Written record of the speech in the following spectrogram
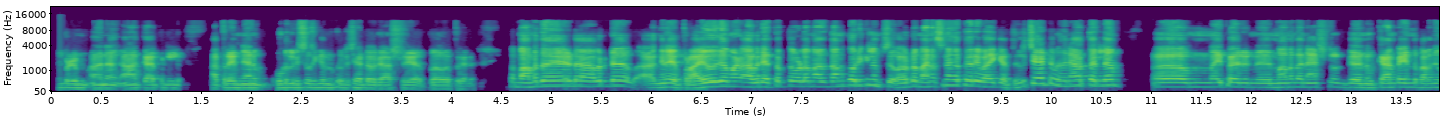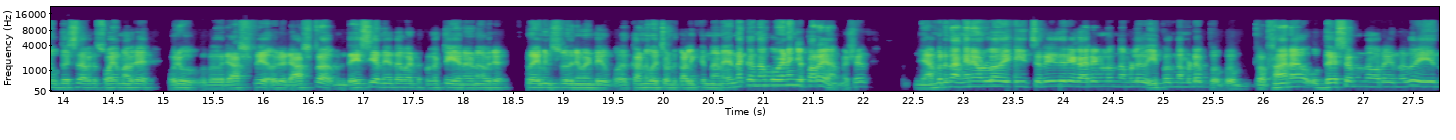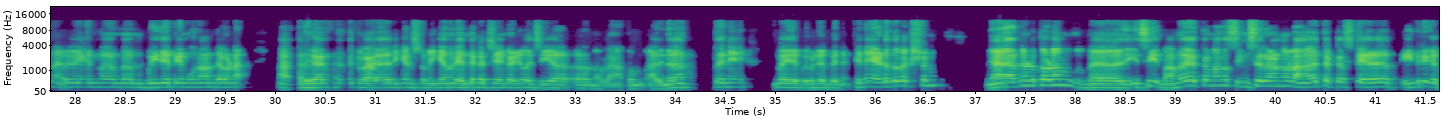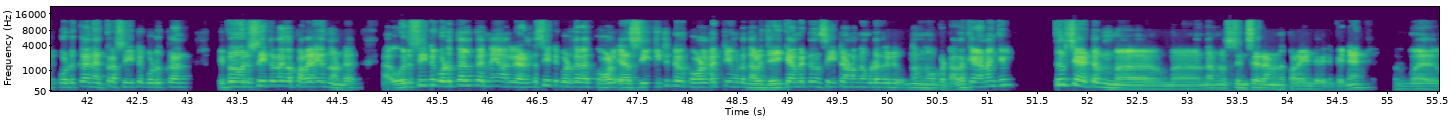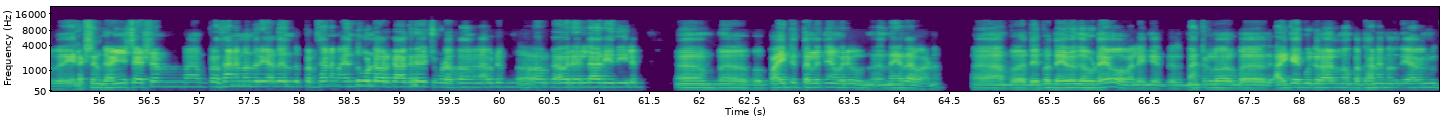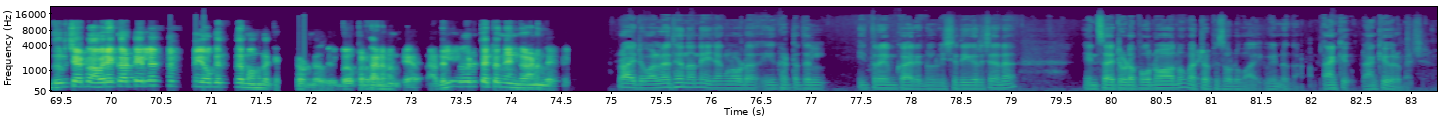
എപ്പോഴും അതിന് ആ ക്യാപിറ്റൽ അത്രയും ഞാൻ കൂടുതൽ വിശ്വസിക്കുന്ന തീർച്ചയായിട്ടും രാഷ്ട്രീയ പ്രവർത്തകർ അപ്പൊ മമതയുടെ അവരുടെ അങ്ങനെ പ്രായോഗികമാണ് അവർ എത്രത്തോളം അത് നമുക്ക് ഒരിക്കലും അവരുടെ മനസ്സിനകത്ത് കയറി വായിക്കാം. തീർച്ചയായിട്ടും ഇതിനകത്തെല്ലാം ഇപ്പൊ മമത നാഷണൽ ക്യാമ്പയിൻ എന്ന് പറഞ്ഞ ഉദ്ദേശിച്ചത് അവർ സ്വയം അവരെ ഒരു രാഷ്ട്രീയ ഒരു രാഷ്ട്ര ദേശീയ നേതാവായിട്ട് പ്രൊജക്ട് ചെയ്യാനാണ് അവർ പ്രൈം മിനിസ്റ്റർ ഇതിനു വേണ്ടി കണ്ണുവെച്ചുകൊണ്ട് കളിക്കുന്നതാണ്. എന്നൊക്കെ നമുക്ക് വേണമെങ്കിൽ പറയാം. പക്ഷെ ഞാൻ പറയുന്നത് അങ്ങനെയുള്ള ഈ ചെറിയ ചെറിയ കാര്യങ്ങളും നമ്മൾ ഇപ്പൊ നമ്മുടെ പ്രധാന ഉദ്ദേശം എന്ന് പറയുന്നത് ഈ ബി ജെ പി മൂന്നാം തവണ അധികാരത്തിൽ വരാതിരിക്കാൻ ശ്രമിക്കുക എന്തൊക്കെ ചെയ്യാൻ കഴിയുമോ ചെയ്യുക എന്നുള്ളതാണ്. അപ്പം അതിനകത്ത് ഇനി പിന്നെ പിന്നെ ഇടതുപക്ഷം ഞാൻ അറിഞ്ഞിടത്തോളം ഈ സി മമത എത്രമാത്രം സിൻസിയർ ആണെന്നുള്ള ആദ്യത്തെ ടെസ്റ്റ് ഇവർ കൊടുക്കാൻ എത്ര സീറ്റ് കൊടുക്കാൻ ഇപ്പൊ ഒരു സീറ്റ് എന്നൊക്കെ പറയുന്നുണ്ട്. ഒരു സീറ്റ് കൊടുത്താൽ തന്നെ അല്ല രണ്ട് സീറ്റ് കൊടുത്താൽ സീറ്റിന്റെ ക്വാളിറ്റിയും കൂടെ നമ്മൾ ജയിക്കാൻ പറ്റുന്ന സീറ്റാണെന്നും കൂടെ ഒരു നമ്മൾ നോക്കണ്ട. അതൊക്കെയാണെങ്കിൽ തീർച്ചയായിട്ടും നമ്മൾ സിൻസിയർ ആണെന്ന് പറയേണ്ടി വരും. പിന്നെ ഇലക്ഷൻ കഴിഞ്ഞ ശേഷം പ്രധാനമന്ത്രി അത് എന്ത് പ്രധാന എന്തുകൊണ്ട് അവർക്ക് ആഗ്രഹിച്ചുകൂടാ? അവർ അവർക്ക് അവരെല്ലാ രീതിയിലും പയറ്റി തെളിഞ്ഞ ഒരു നേതാവാണ്. ഇപ്പൊ ദേവഗൗഡയോ അല്ലെങ്കിൽ മറ്റുള്ള ഐ കെ ഗുജറാലിനോ പ്രധാനമന്ത്രിയാകുമ്പോൾ തീർച്ചയായിട്ടും അവരെക്കാട്ടിയെല്ലാം യോഗ്യത മുഹമ്മദ് ഉണ്ട് പ്രധാനമന്ത്രിയാകും അതിൽ ഒരു തെറ്റും ഞാൻ കാണുന്നില്ല. റൈറ്റ് വളരെയധികം നന്ദി ഞങ്ങളോട് ഈ ഘട്ടത്തിൽ ഇത്രയും കാര്യങ്ങൾ വിശദീകരിച്ചതിന്. ഇൻസൈറ്റ് ഇവിടെ പൂർണമാകുന്നു. മറ്റു എപ്പിസോഡുമായി വീണ്ടും കാണാം. Thank you. Thank you very much.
